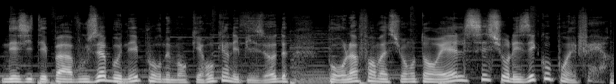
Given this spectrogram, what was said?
N'hésitez pas à vous abonner pour ne manquer aucun épisode. Pour l'information en temps réel, c'est sur leséchos.fr.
